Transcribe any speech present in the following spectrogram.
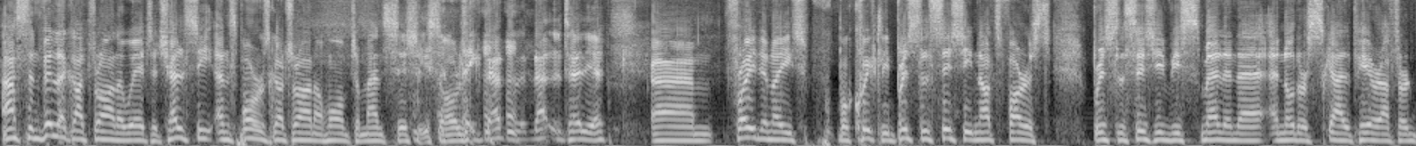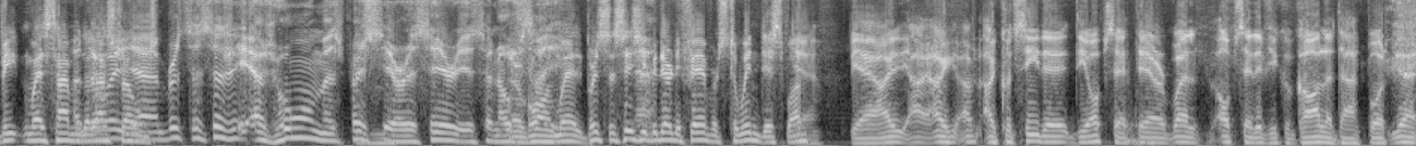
Aston Villa got drawn away to Chelsea and Spurs got drawn at home to Man City. So like that that'll tell you. Um, Friday night, but quickly, Bristol City, Notts Forest. Bristol City be smelling a, another scalp here after beating West Ham in the last round. Yeah, Bristol City at home, especially, are a serious enough They're going well. Bristol City Yeah. be nearly favourites to win this one. Yeah, yeah. I, I, I, I could see the, the upset there. Well, upset if you could call it that. But Yeah.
